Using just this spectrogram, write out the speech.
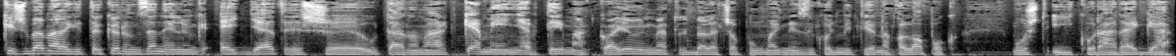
kis bemelegítő körünk, zenélünk egyet, és uh, utána már keményebb témákkal jövünk, mert hogy belecsapunk, megnézzük, hogy mit írnak a lapok most így korán reggel.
